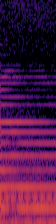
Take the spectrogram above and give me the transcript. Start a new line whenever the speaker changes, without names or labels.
thank you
